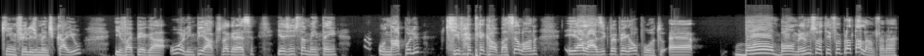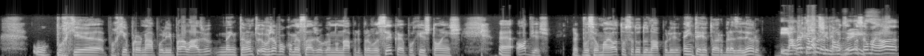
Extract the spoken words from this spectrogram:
que infelizmente caiu e vai pegar o Olympiacos da Grécia, e a gente também tem o Napoli, que vai pegar o Barcelona, e a Lazio, que vai pegar o Porto. É, Bom, bom. Mesmo sorteio foi para Atalanta, né? O, porque porque para o Napoli e para Lazio, nem tanto. Eu já vou começar jogando o Napoli para você, Caio, por questões é, óbvias. Já que você é o maior torcedor do Napoli em território brasileiro. Em Na América altura, Latina, talvez, vou dizer que você é o maior.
